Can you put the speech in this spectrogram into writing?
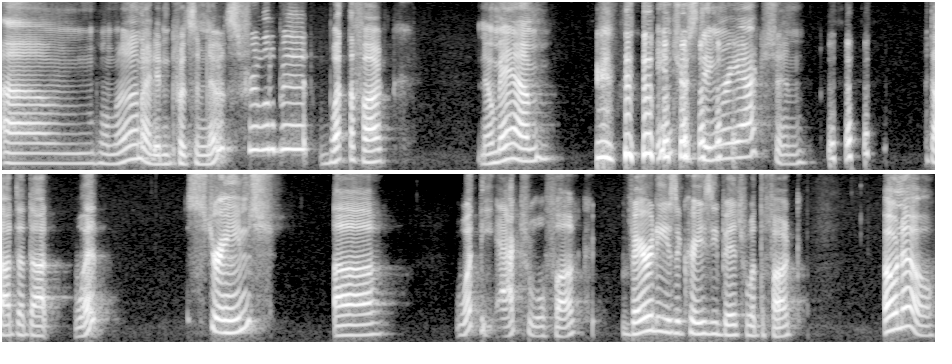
um, hold on. I didn't put some notes for a little bit. What the fuck? No, ma'am. Interesting reaction. dot dot dot. What? Strange. Uh, what the actual fuck? Verity is a crazy bitch. What the fuck? Oh no.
